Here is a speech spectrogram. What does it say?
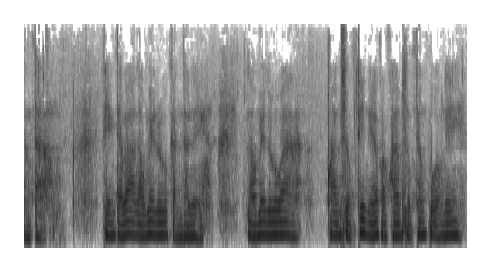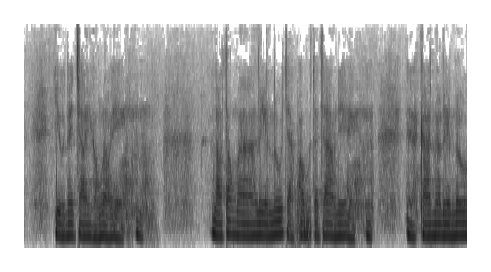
ต่างๆ เพียงแต่ว่าเราไม่รู้กันท่านเองเราไม่รู้ว่าความสุขที่เหนือกว่าความสุขทั้งปวงนี้ อยู่ในใจของเราเอง เราต้องมาเรียนรู้จากพระพุทธเจ้านี่เองการมาเรียนรู้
